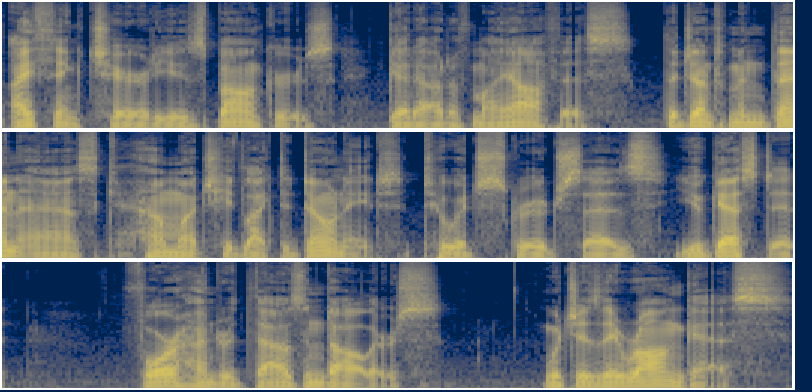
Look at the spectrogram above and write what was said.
I think charity is bonkers. Get out of my office. The gentleman then asks how much he'd like to donate, to which Scrooge says, You guessed it, $400,000, which is a wrong guess.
